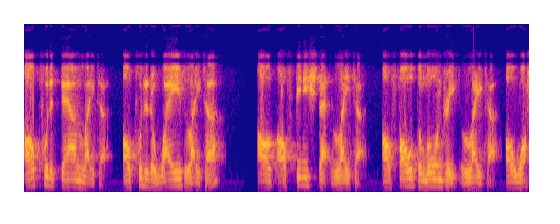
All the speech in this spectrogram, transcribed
I'll put it down later. I'll put it away later. I'll, I'll finish that later. I'll fold the laundry later. I'll wash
